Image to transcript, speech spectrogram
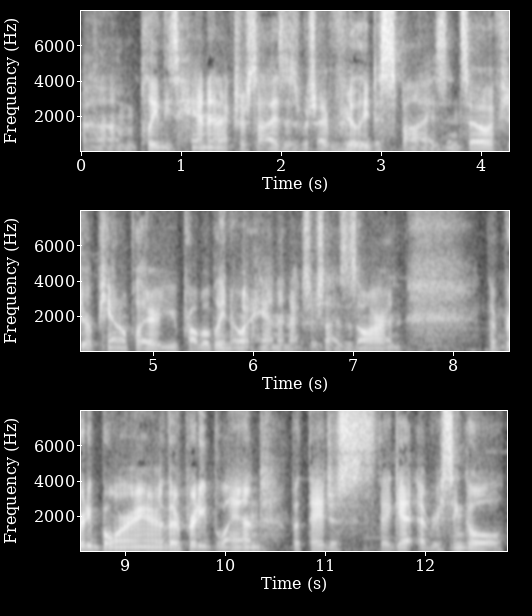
um, play these Hanon exercises, which I really despise. And so, if you're a piano player, you probably know what Hanon exercises are, and they're pretty boring or they're pretty bland, but they just they get every single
